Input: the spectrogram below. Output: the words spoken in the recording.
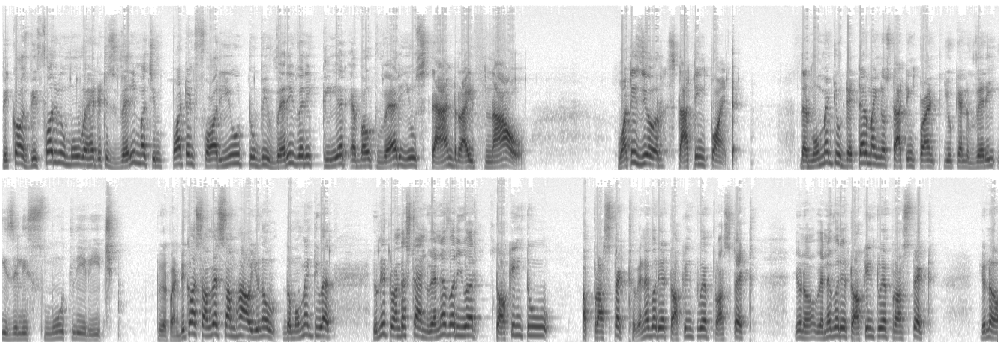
Because before you move ahead, it is very much important for you to be very, very clear about where you stand right now. What is your starting point? The moment you determine your starting point, you can very easily, smoothly reach to your point. Because somewhere, somehow, you know, the moment you are, you need to understand whenever you are talking to a prospect, whenever you are talking to a prospect, you know whenever you're talking to a prospect you know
